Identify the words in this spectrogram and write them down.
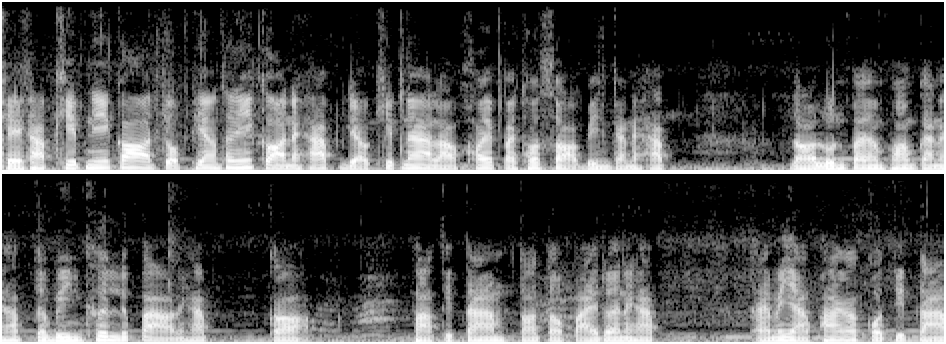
เคครับ คลิปนี้ก็จบเพียงเท่านี้ก่อนนะครับ เดี๋ยวคลิปหน้าเราค่อยไปทดสอบบินกันนะครับ รอลุ้นไปพร้อมๆกันนะครับ จะบินขึ้นหรือเปล่านะครับ ก็ฝากติดตามตอนต่อไปด้วยนะครับ ใครไม่อยากพลาดก็กดติดตาม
